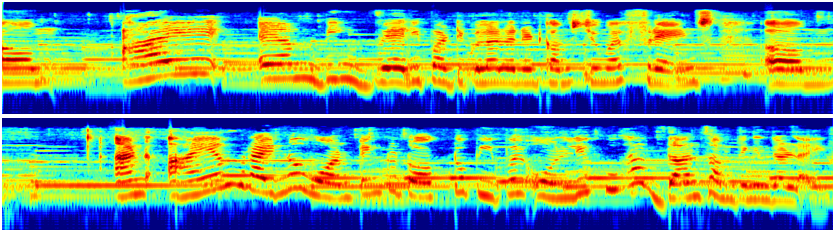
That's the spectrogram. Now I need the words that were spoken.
Um, I am being very particular when it comes to my friends. Um, and i am right now wanting to talk to people only who have done something in their life.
